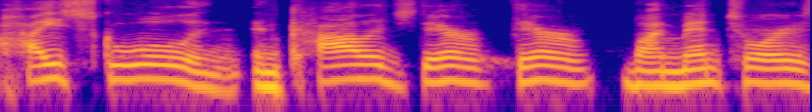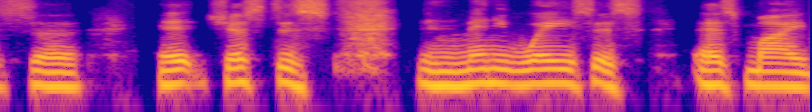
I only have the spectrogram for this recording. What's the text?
high school and, and college they're they're my mentors uh, it just as in many ways as as my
